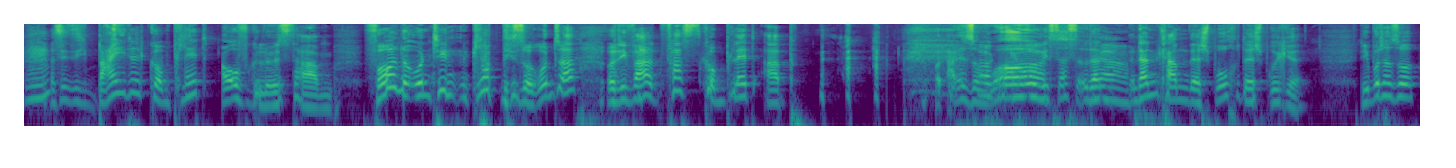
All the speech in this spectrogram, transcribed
Mhm. dass sie sich beide komplett aufgelöst haben. Vorne und hinten klappten die so runter und die waren fast komplett ab. Und alle so, Oh wow, Gott, wie ist das? Und dann, ja. und dann kam der Spruch der Sprüche. Die Mutter so,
